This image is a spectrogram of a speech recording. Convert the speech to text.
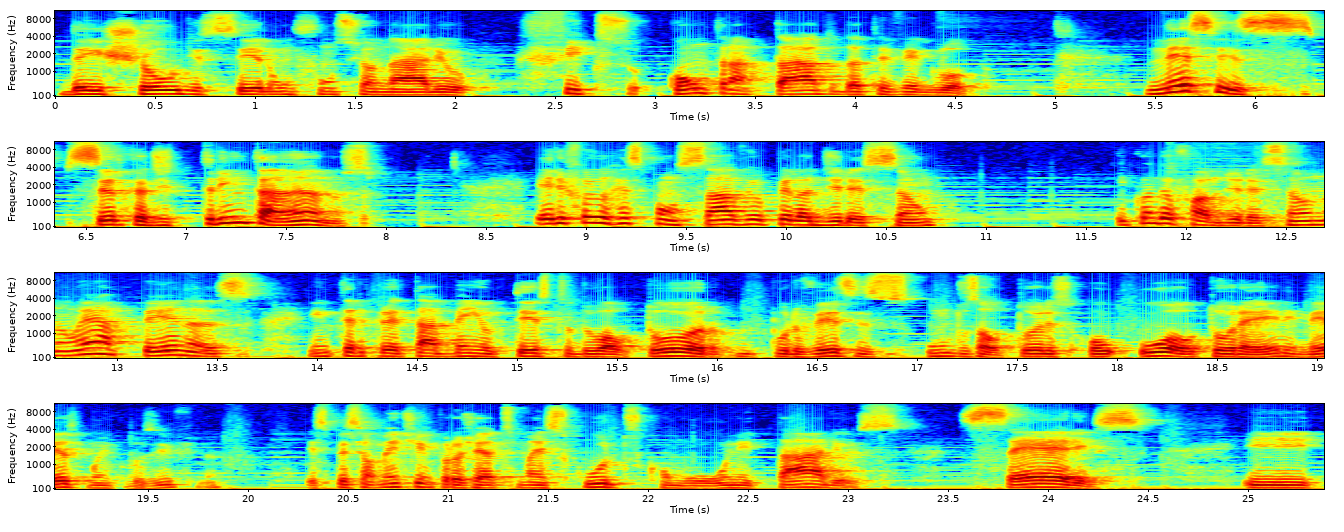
deixou de ser um funcionário fixo, contratado da TV Globo. Nesses cerca de 30 anos, ele foi o responsável pela direção. E quando eu falo direção, não é apenas interpretar bem o texto do autor, por vezes um dos autores, ou o autor é ele mesmo, inclusive, né? especialmente em projetos mais curtos, como unitários, séries, e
